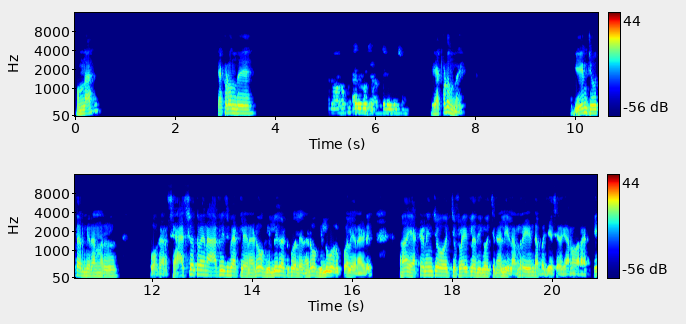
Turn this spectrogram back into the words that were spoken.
ఉందా? ఎక్కడుంది? ఎక్కడుంది? ఏం చెబుతారు మీరందరూ ఒక శాశ్వతమైన ఆఫీస్ పెట్టలేనాడు ఒక ఇల్లు కట్టుకోలేనాడు ఒక ఇల్లు కొనుక్కోలేనాడు. ఎక్కడి నుంచో వచ్చి ఫ్లైట్లో దిగి వచ్చిన వాళ్ళు వీళ్ళందరూ ఏంటి అబ్బా చేసేది గన్నవరానికి?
